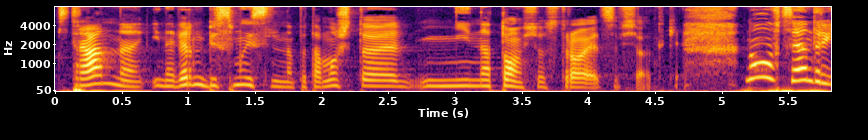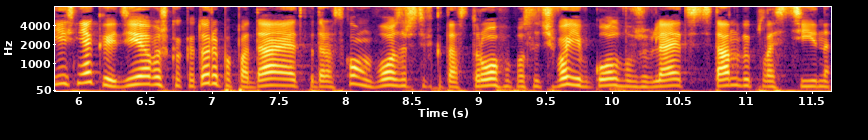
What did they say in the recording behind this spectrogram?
странно и, наверное, бессмысленно, потому что не на том все строится все-таки. Ну, в центре есть некая девушка, которая попадает в подростковом возрасте в катастрофу, после чего ей в голову вживляется титановая пластина.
